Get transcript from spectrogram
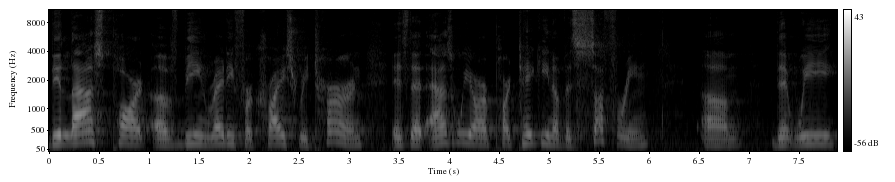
the last part of being ready for Christ's return is that as we are partaking of his suffering, um, that we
